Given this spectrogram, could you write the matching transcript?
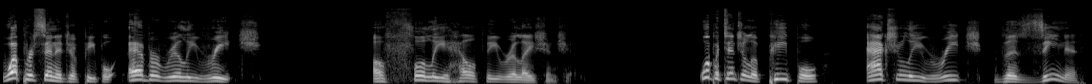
What percentage of people ever really reach a fully healthy relationship? What potential of people actually reach the zenith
